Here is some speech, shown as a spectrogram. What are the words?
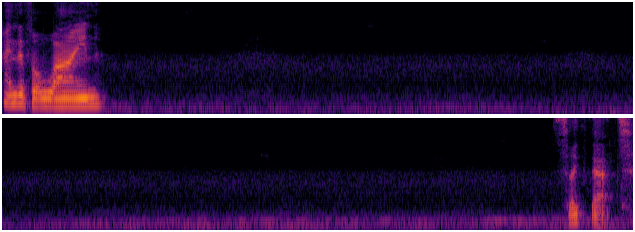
kind of a line. It's like that.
